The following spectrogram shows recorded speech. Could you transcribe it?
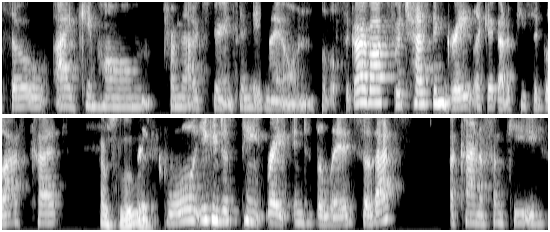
so I came home from that experience and made my own little cigar box, which has been great. Like I got a piece of glass cut Absolutely. Pretty cool. You can just paint right into the lid. So that's a kind of funky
